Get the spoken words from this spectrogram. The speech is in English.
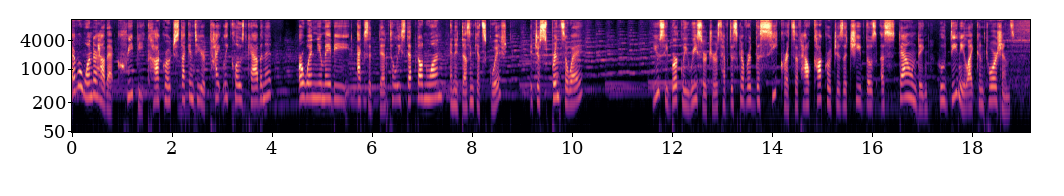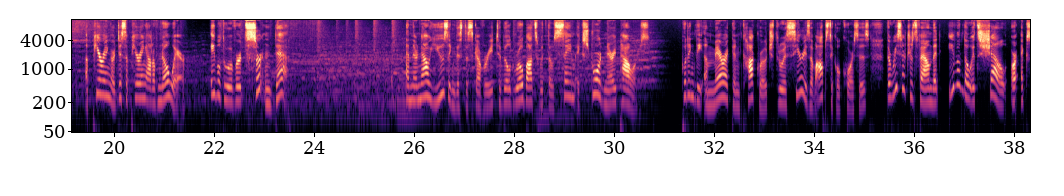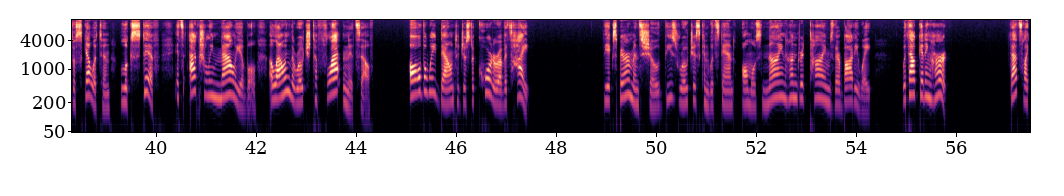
Ever wonder how that creepy cockroach stuck into your tightly closed cabinet? Or when you maybe accidentally stepped on one and it doesn't get squished? It just sprints away? UC Berkeley researchers have discovered the secrets of how cockroaches achieve those astounding Houdini like contortions, appearing or disappearing out of nowhere, able to avert certain death. And they're now using this discovery to build robots with those same extraordinary powers. Putting the American cockroach through a series of obstacle courses, the researchers found that even though its shell or exoskeleton looks stiff, it's actually malleable, allowing the roach to flatten itself all the way down to just a quarter of its height. The experiments showed these roaches can withstand almost 900 times their body weight without getting hurt. That's like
